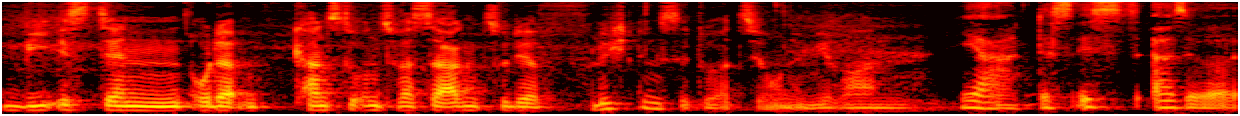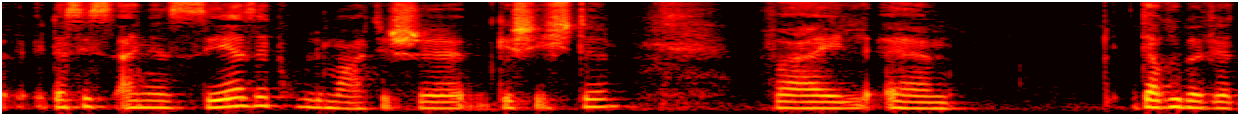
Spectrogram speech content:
Wie ist denn, oder kannst du uns was sagen zu der Flüchtlingssituation im Iran? Ja, das ist, also, das ist eine sehr, sehr problematische Geschichte, weil ähm, darüber wird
